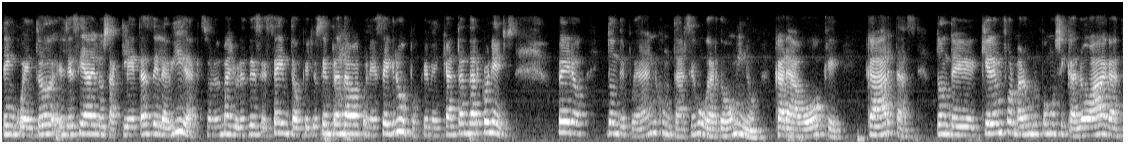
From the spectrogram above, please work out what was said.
de encuentro, él decía, de los atletas de la vida, que son los mayores de 60, aunque yo siempre andaba con ese grupo, que me encanta andar con ellos, pero donde puedan juntarse a jugar domino, karaoke, cartas, donde quieren formar un grupo musical lo hagan,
